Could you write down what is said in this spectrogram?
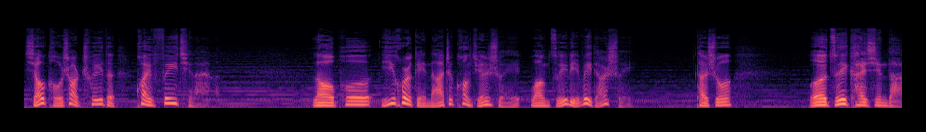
小口哨吹得快飞起来了。老婆一会儿给拿着矿泉水往嘴里喂点水，他说。我最开心的，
